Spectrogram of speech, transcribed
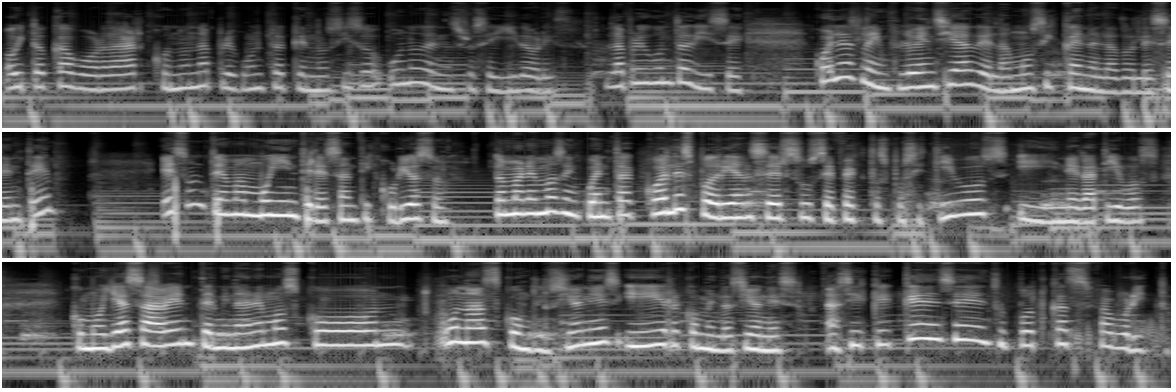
Hoy toca abordar con una pregunta que nos hizo uno de nuestros seguidores. La pregunta dice, ¿cuál es la influencia de la música en el adolescente? Es un tema muy interesante y curioso. Tomaremos en cuenta cuáles podrían ser sus efectos positivos y negativos. Como ya saben, terminaremos con unas conclusiones y recomendaciones, así que quédense en su podcast favorito.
